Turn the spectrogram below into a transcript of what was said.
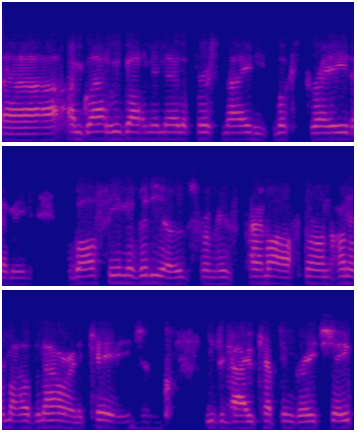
uh, I'm glad we got him in there the first night. He's looked great. I mean, we've all seen the videos from his time off throwing 100 miles an hour in a cage, and he's a guy who kept in great shape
